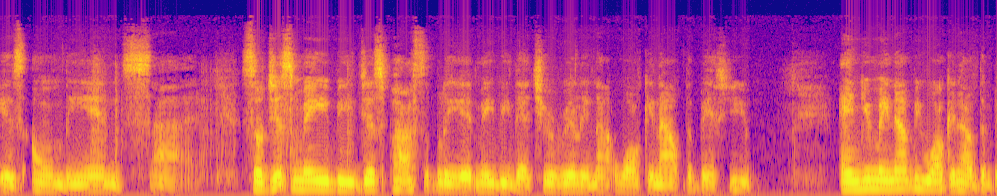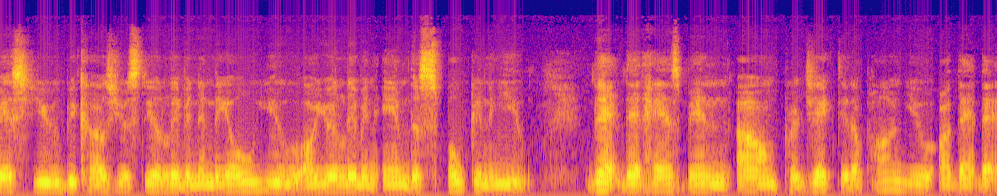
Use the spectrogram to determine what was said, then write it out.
is on the inside. So just maybe, just possibly, it may be that you're really not walking out the best you. And you may not be walking out the best you because you're still living in the old you or you're living in the spoken you that that has been um, projected upon you or that that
